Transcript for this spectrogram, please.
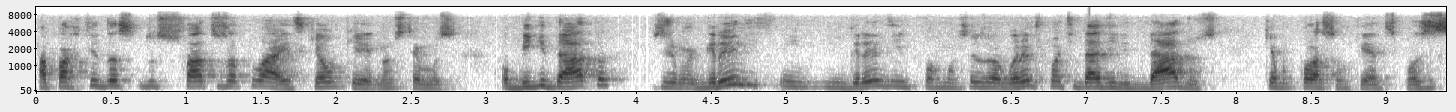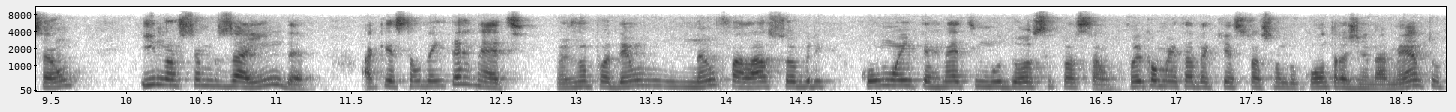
a partir das, dos fatos atuais, que é o que? Nós temos o Big Data, ou seja, uma grande, um, grande informações, uma grande quantidade de dados que a população tem à disposição, e nós temos ainda a questão da internet. Nós não podemos não falar sobre como a internet mudou a situação. Foi comentada aqui a situação do contra-agendamento,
